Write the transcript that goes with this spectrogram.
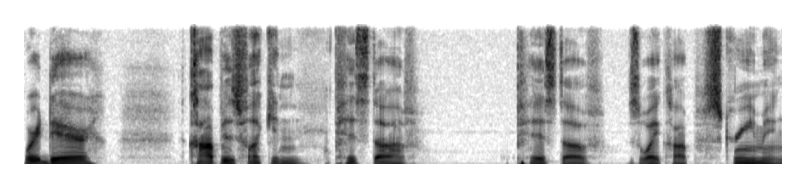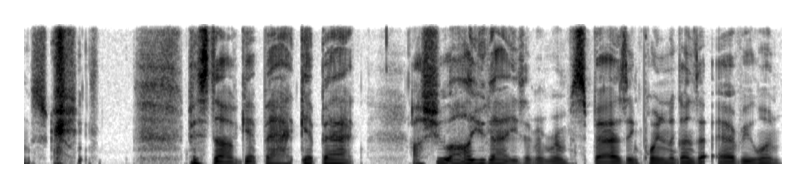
we're there cop is fucking pissed off. Pissed off. This white cop screaming, screaming. pissed off. Get back, get back. I'll shoot all you guys. I remember him spazzing, pointing the guns at everyone.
